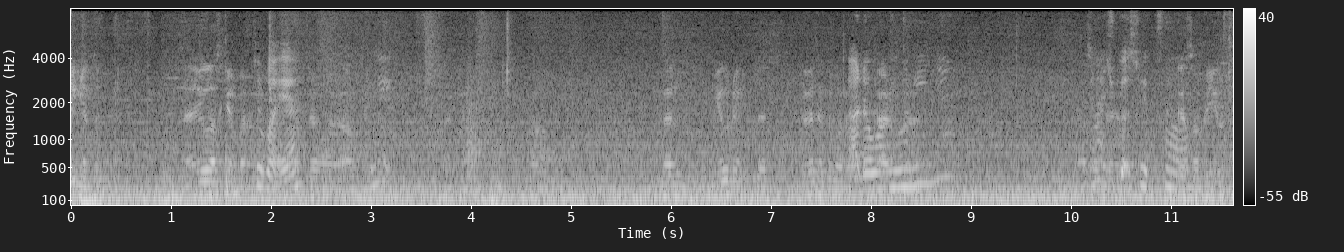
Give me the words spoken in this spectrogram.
gjorde inget? Nej, Jo, jag ska bara... Coba ya. Ini inte vad nggak ada wangi-wanginya. Det- juga sweet Det sour. som vi gjorde.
